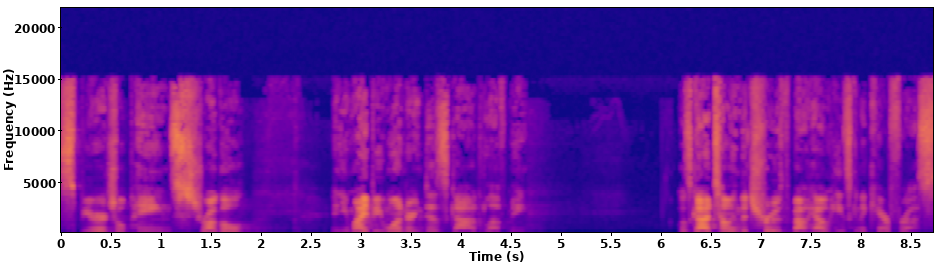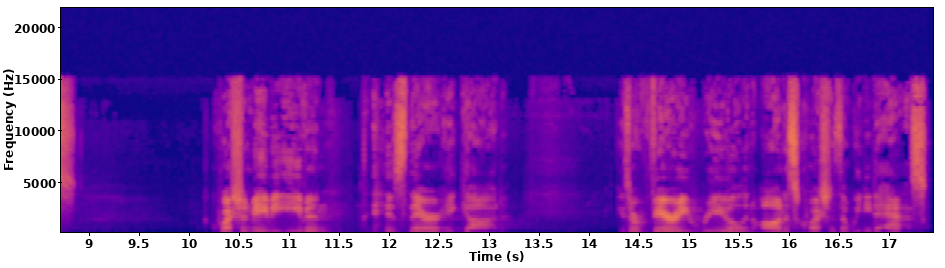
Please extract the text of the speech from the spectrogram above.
spiritual pain, struggle, and you might be wondering does God love me? Was God telling the truth about how He's going to care for us? Question maybe even is there a God? These are very real and honest questions that we need to ask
